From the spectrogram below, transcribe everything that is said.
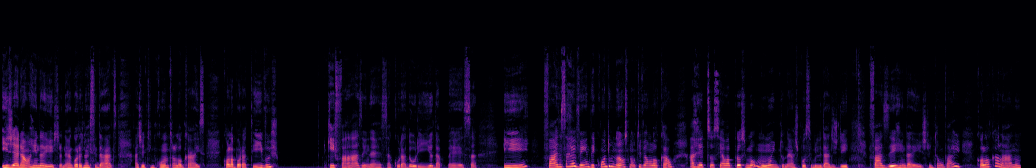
e gerar uma renda extra, né? Agora nas cidades a gente encontra locais colaborativos que fazem, né, essa curadoria da peça e faz essa revenda. E quando não, se não tiver um local, a rede social aproximou muito, né? As possibilidades de fazer renda extra. Então vai, coloca lá no,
